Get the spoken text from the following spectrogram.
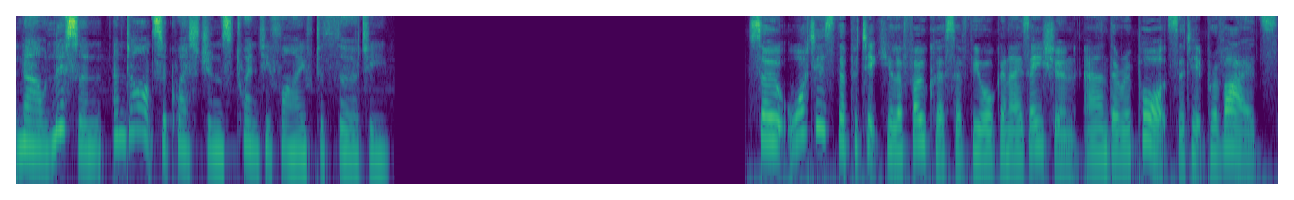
Now listen and answer questions 25 to 30. So, what is the particular focus of the organisation and the reports that it provides?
